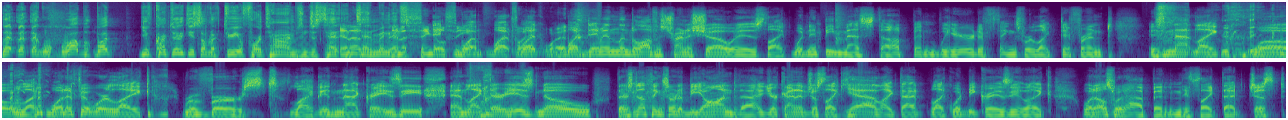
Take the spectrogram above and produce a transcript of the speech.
like, like, like what what you've contradicted yourself like three or four times in just 10, in a, 10 in a minutes. single scene. What what It's like, what, what Damon Lindelof is trying to show is like, wouldn't it be messed up and weird if things were like different? Isn't that like whoa? like what if it were like reversed? Like isn't that crazy? And like there is no there's nothing sort of beyond that. You're kind of just like, yeah, like that like would be crazy. Like what else would happen? And it's like that just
